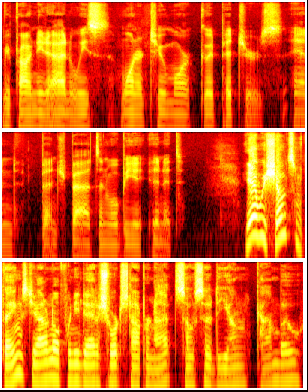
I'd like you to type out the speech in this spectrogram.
We probably need to add at least one or two more good pitchers and bench bats, and we'll be in it. Yeah, we showed some things. You know, I don't know if we need to add a shortstop or not. Sosa DeJong combo.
